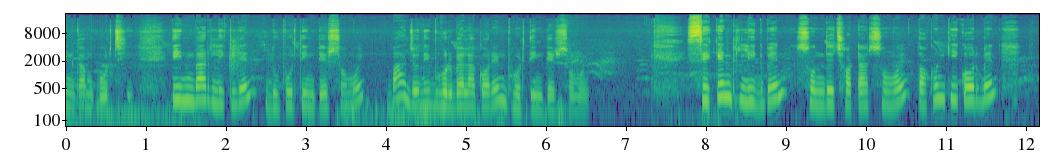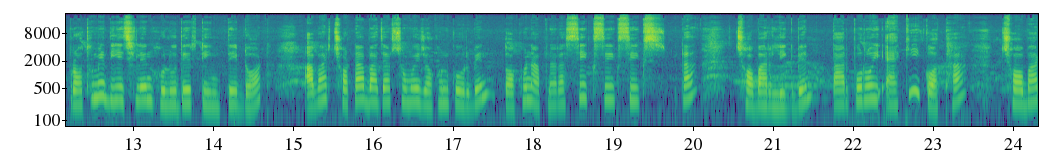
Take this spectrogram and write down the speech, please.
ইনকাম করছি। তিনবার লিখলেন দুপুর তিনটের সময় বা যদি ভোরবেলা করেন ভোর তিনটের সময়। সেকেন্ড লিখবেন সন্ধে ছটার সময়, তখন কি করবেন? প্রথমে দিয়েছিলেন হলুদের তিনটে ডট, আবার ছটা বাজার সময় যখন করবেন, তখন আপনারা সিক্স সিক্স সিক্সটা ছবার লিখবেন, তারপর ওই একই কথা ছবার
